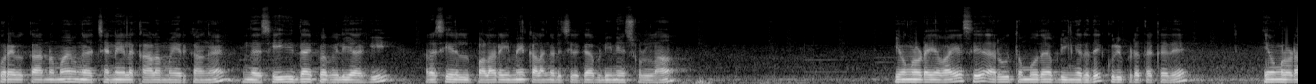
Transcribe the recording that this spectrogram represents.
குறைவு காரணமாக இவங்க சென்னையில் காலமாயிருக்காங்க. இந்த செய்தி தான் இப்போ வெளியாகி அரசியல் பலரையுமே கலங்கடிச்சிருக்கு அப்படின்னே சொல்லலாம். இவங்களுடைய வயசு அறுபத்தொம்போது அப்படிங்கிறது குறிப்பிடத்தக்கது. இவங்களோட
